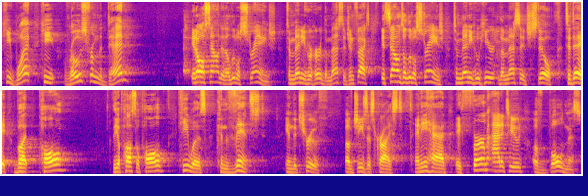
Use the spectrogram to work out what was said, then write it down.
he what? He rose from the dead? it all sounded a little strange to many who heard the message. In fact, it sounds a little strange to many who hear the message still today. But Paul, the Apostle Paul, he was convinced in the truth of Jesus Christ. And he had a firm attitude of boldness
